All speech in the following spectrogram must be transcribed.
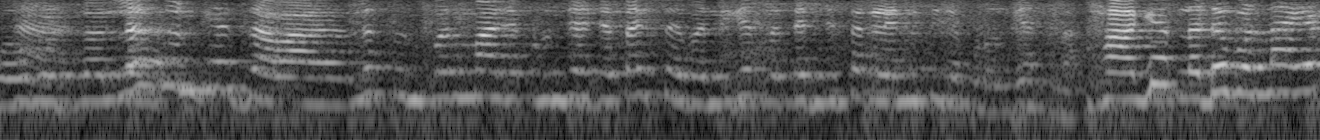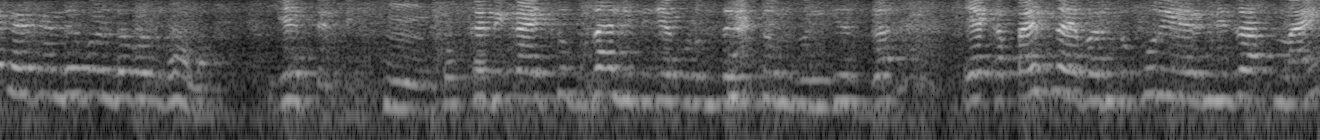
हा, लसूण घेत जावा. लसूण पण माझ्याकडून ज्या ज्या ताईसाहेबांनी घेतला त्यांनी सगळ्यांनी तिच्याकडून घेतला. हा घेतला. डबल नाही एका डबल डबल झाला. घेते ते. कधी काय चूक झाली तिच्याकडून तरी समजून घेत जा एका ताईसाहेबांचं कुरिअरनी जात नाही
